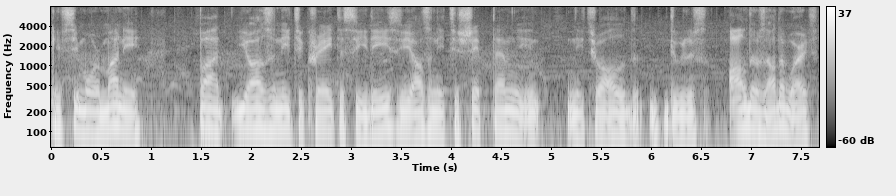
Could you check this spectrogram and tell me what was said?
gives you more money, but you also need to create the CDs. You also need to ship them. You need to all do this, all those other works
